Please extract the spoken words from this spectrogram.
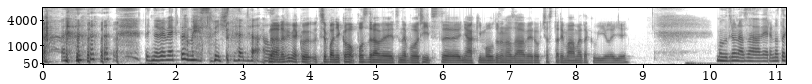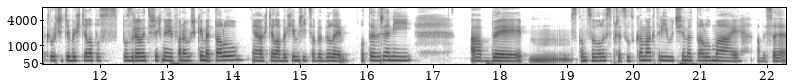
Teď nevím, jak to myslíš teda, ale... Ne, nevím, jako třeba někoho pozdravit nebo říct eh, nějaký moudro na závěr, občas tady máme takový lidi. Moudro na závěr. No tak určitě bych chtěla pozdravit všechny fanoušky metalu. Chtěla bych jim říct, aby byli otevřený, aby mm, skoncovali s předsudkama, který vůči metalu mají, aby se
